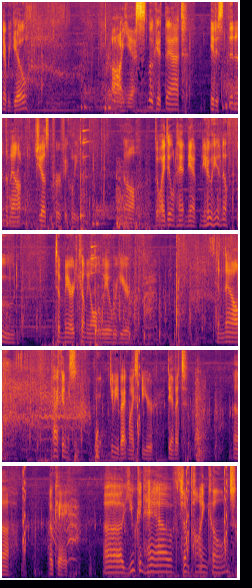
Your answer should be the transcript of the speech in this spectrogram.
there we go. Ah, yes, look at that. It is thinning them out just perfectly. Oh, though I don't have, have nearly enough food to merit coming all the way over here. And now, Packims, give me back my spear. Damn it. Uh, okay. Uh, you can have some pine cones.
